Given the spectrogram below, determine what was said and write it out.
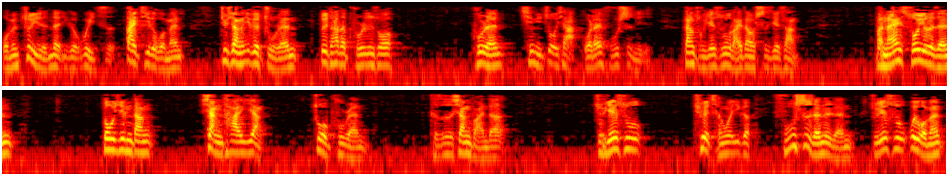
我们罪人的一个位置，代替了我们，就像一个主人对他的仆人说：“仆人，请你坐下，我来服侍你。”当主耶稣来到世界上，本来所有的人都应当像他一样做仆人。可是相反的，主耶稣却成为一个服侍人的人。主耶稣为我们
